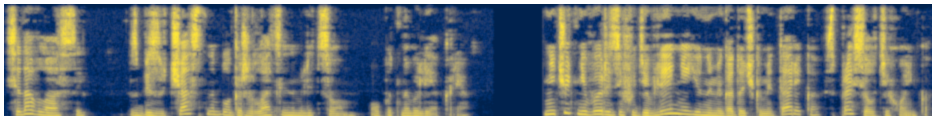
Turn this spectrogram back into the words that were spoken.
седовласый, с безучастно благожелательным лицом опытного лекаря. Ничуть не выразив удивления юными годочками Тарика, спросил тихонько.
